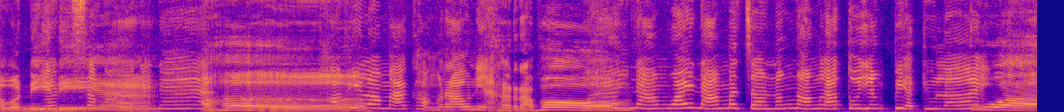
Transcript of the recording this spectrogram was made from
ล่ะวันนี้เย็นเนี่ยสบายแน่ๆ เออเพราะพี่เรามาของเราเนี่ยครับผว่ามยน้ำว่ายน้ำมาเจอน้องๆแล้วตัวยังเปียกอยู่เลย ว้า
